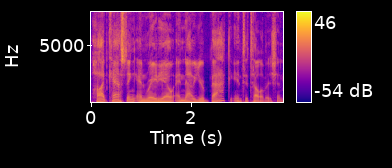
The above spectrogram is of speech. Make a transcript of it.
podcasting and radio, and now you're back into television.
